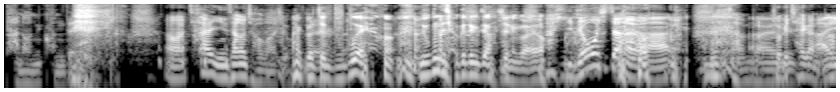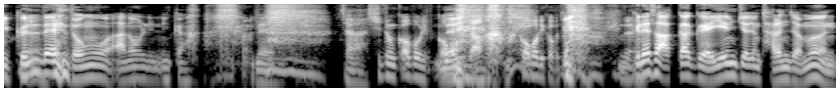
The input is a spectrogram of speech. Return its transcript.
단언컨대 어, 차의 인상을 좌우하죠. 아, 그렇죠. 네. 누구예요? 누군데 자꾸 등장하시는 거예요? 이병헌 씨잖아요. 아, 네. 참나, 아이, 그렇게 차이가 나. 아니 네. 근데 너무 안 어울리니까. 네. 자 시동 꺼버리 꺼버리다 꺼버리 꺼버리. 네. 그래서 아까 그 AMG와 좀 다른 점은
